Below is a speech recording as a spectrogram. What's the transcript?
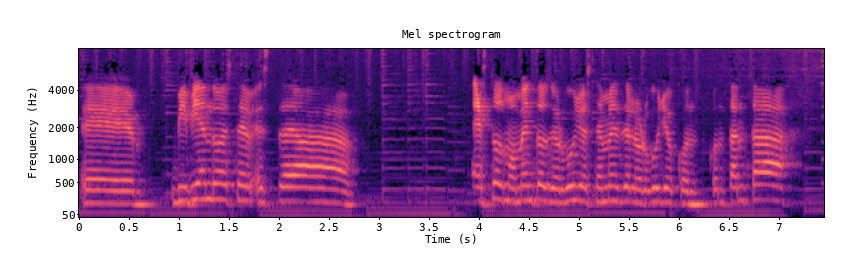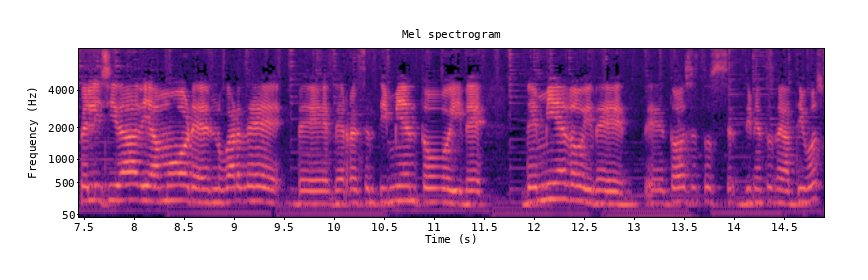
eh, viviendo este, esta estos momentos de orgullo, este mes del orgullo, con, tanta felicidad y amor en lugar de, resentimiento y de, miedo y de, todos estos sentimientos negativos,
